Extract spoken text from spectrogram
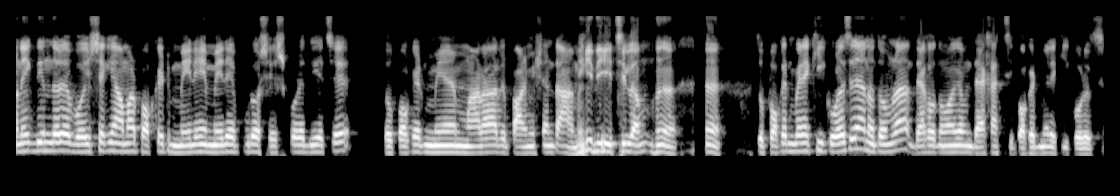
অনেক দিন ধরে বৈশাখী আমার পকেট মেরে মেরে পুরো শেষ করে দিয়েছে। তো পকেট মারার পারমিশনটা আমিই দিয়েছিলাম। তো পকেট মেরে কি করেছে জানো তোমরা? দেখো তোমাকে আমি দেখাচ্ছি পকেট মেরে কি করেছে।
